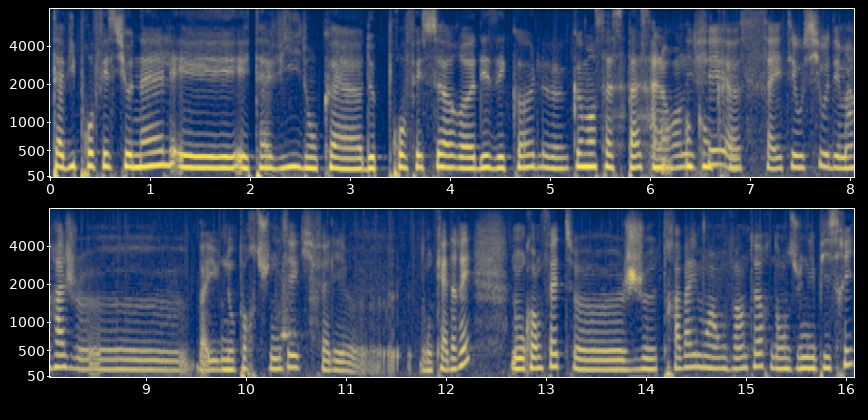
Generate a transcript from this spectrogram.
Ta vie professionnelle et, et ta vie donc de professeur des écoles, comment ça se passe Alors en, effet, concret? euh, ça a été aussi au démarrage bah, une opportunité qu'il fallait donc cadrer. Donc en fait, je travaille moi en 20 heures dans une épicerie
